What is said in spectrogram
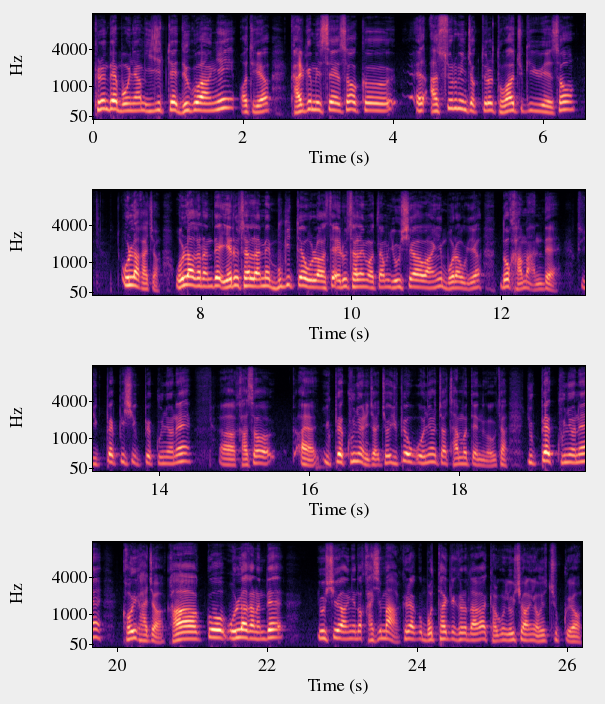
그런데 뭐냐면 이집트의 느고왕이 어떻게 해요? 갈기미스에서 그 아수르 민족들을 도와주기 위해서 올라가죠. 올라가는데 예루살렘에 무기 때 올라가서 예루살렘에 왔다면 요시아 왕이 뭐라고 해요? 너 가면 안 돼. 600 BC 609년에 어, 가서 아, 609년이죠. 저 605년은 저 잘못된 거고. 자, 609년에 거기 가죠. 가고 올라가는데 요시아 왕이 너 가지 마. 그래갖고 못하게 그러다가 결국 요시아 왕이 여기서 죽고요.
